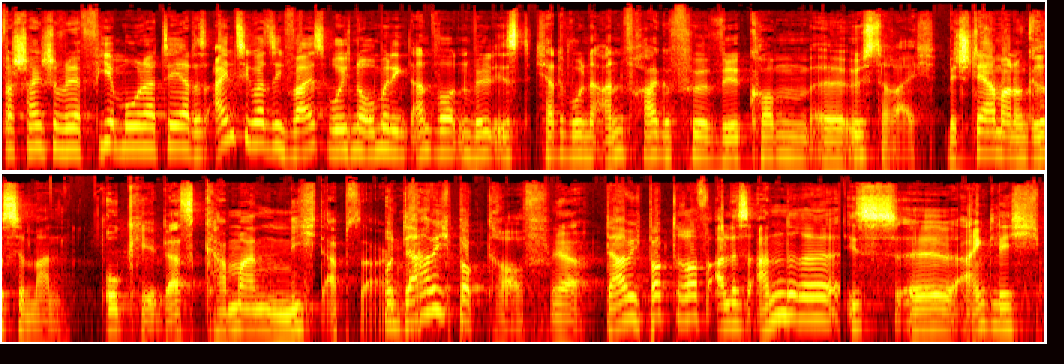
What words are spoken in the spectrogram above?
wahrscheinlich schon wieder vier Monate her. Das Einzige, was ich weiß, wo ich noch unbedingt antworten will, ist, ich hatte wohl eine Anfrage für Willkommen äh, Österreich mit Stermann und Grissemann. Okay, das kann man nicht absagen. Und da habe ich Bock drauf. Ja. Da habe ich Bock drauf. Alles andere ist äh, eigentlich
